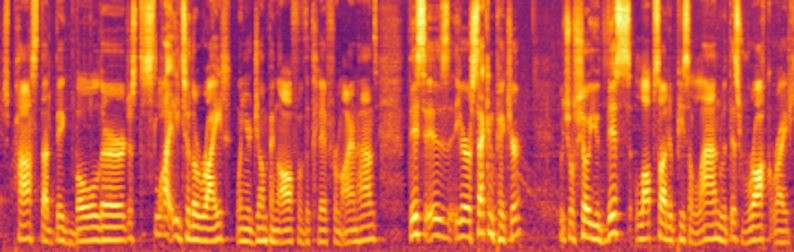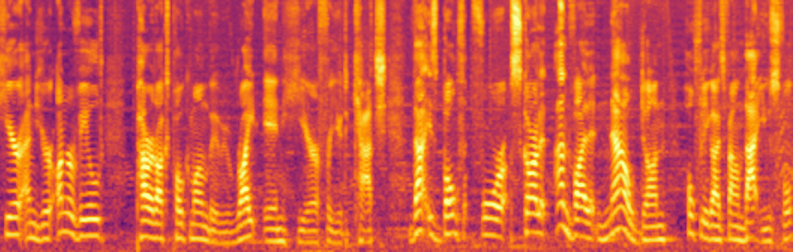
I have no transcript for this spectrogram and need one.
just past that big boulder, just slightly to the right when you're jumping off of the cliff from Iron Hands. This is your second picture, which will show you this lopsided piece of land with this rock right here and your unrevealed Paradox Pokemon will be right in here for you to catch. That is both for Scarlet and Violet now done. Hopefully you guys found that useful.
